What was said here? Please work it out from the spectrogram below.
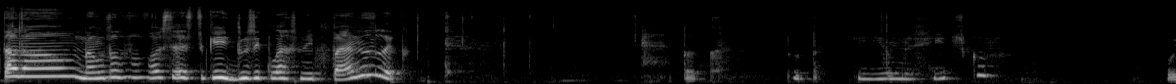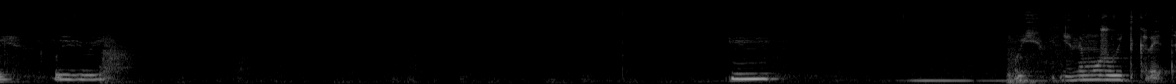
Та-дам! Нам тут попався ось такий дуже класний пензлик. Так, тут є насічка. Ой, ой, ой. М. Ой, я не можу відкрити.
